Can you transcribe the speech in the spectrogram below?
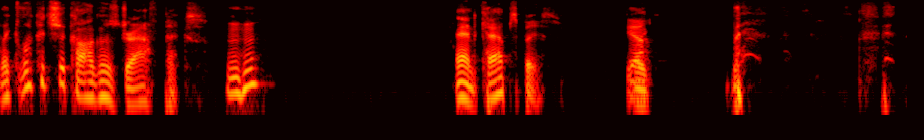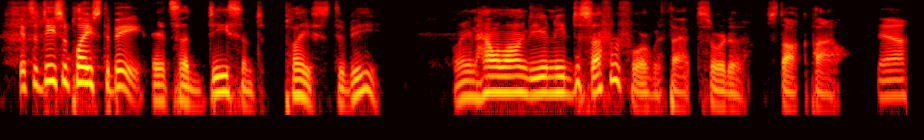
Like, look at Chicago's draft picks Mm-hmm. and cap space. Yeah, Like- it's a decent place to be. It's a decent place to be. I mean, how long do you need to suffer for with that sort of stockpile? Yeah.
